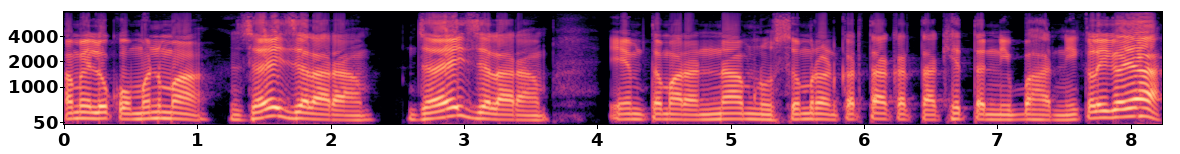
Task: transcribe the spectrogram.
અમે લોકો મનમાં, જય જલારામ જય જલારામ એમ તમારા નામનું સ્મરણ કરતા કરતા ખેતરની બહાર નીકળી ગયા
